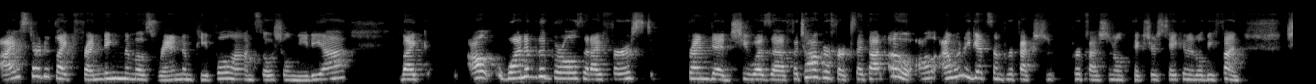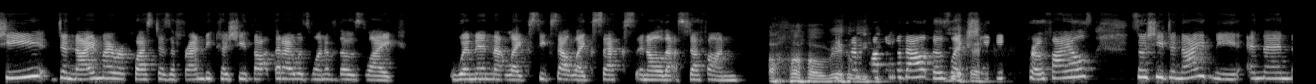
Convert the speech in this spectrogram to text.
I started like friending the most random people on social media. Like I'll, one of the girls that I first friended, she was a photographer because I thought, oh, I'll, i want to get some profession, professional pictures taken. It'll be fun. She denied my request as a friend because she thought that I was one of those like women that like seeks out like sex and all that stuff on. Oh, really? talking about those like yeah. shady profiles. So she denied me, and then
